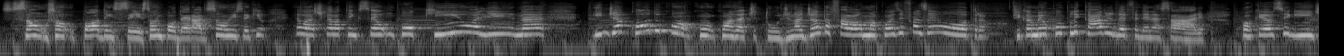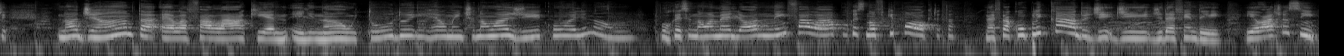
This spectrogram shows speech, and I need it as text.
são, são, podem ser, são empoderadas, são isso e aquilo, eu acho que ela tem que ser um pouquinho ali, né? E de acordo com, com, com as atitudes. Não adianta falar uma coisa e fazer outra. Fica meio complicado de defender nessa área. Porque é o seguinte, não adianta ela falar que é ele não e tudo e realmente não agir com ele não. Porque senão é melhor nem falar, porque senão fica hipócrita. Né? Fica complicado de, de, de defender. E eu acho assim,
